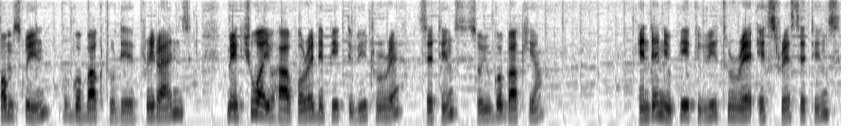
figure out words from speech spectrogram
home screen you go back to the free lines. Make sure you have already picked v2 settings. So you go back here and then you pick V2 ray X-ray settings.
